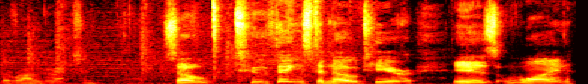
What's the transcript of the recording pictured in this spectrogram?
the wrong direction. So, two things to note here is one,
